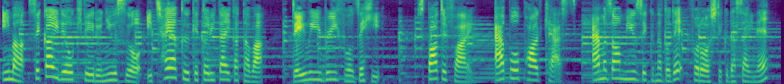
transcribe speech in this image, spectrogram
今、世界で起きているニュースをいち早く受け取りたい方は、Daily Brief をぜひ、Spotify、Apple Podcasts、Amazon Music などでフォローしてくださいね。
